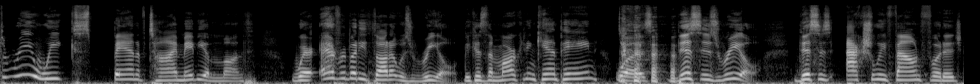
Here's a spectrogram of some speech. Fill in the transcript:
three week span of time, maybe a month, where everybody thought it was real because the marketing campaign was this is real. This is actually found footage.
